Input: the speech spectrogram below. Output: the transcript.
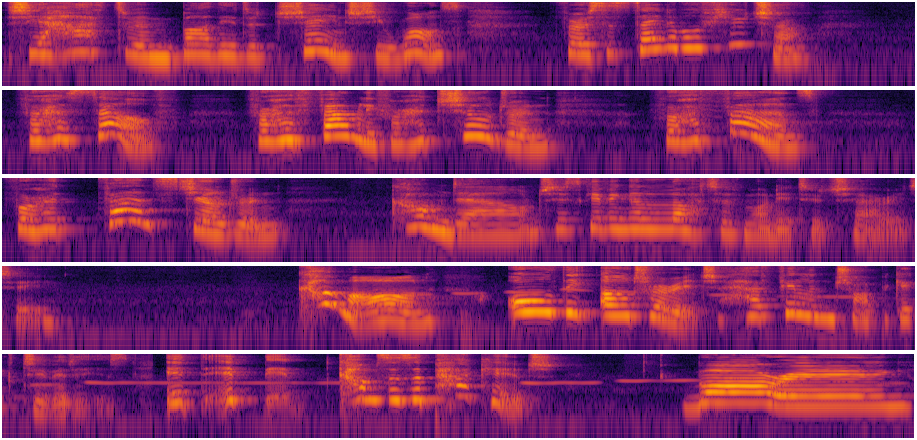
she has to embody the change she wants for a sustainable future. For herself, for her family, for her children, for her fans, for her fans' children. Calm down, she's giving a lot of money to charity. Come on, all the ultra-rich have philanthropic activities. It, it, it comes as a package. Boring.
